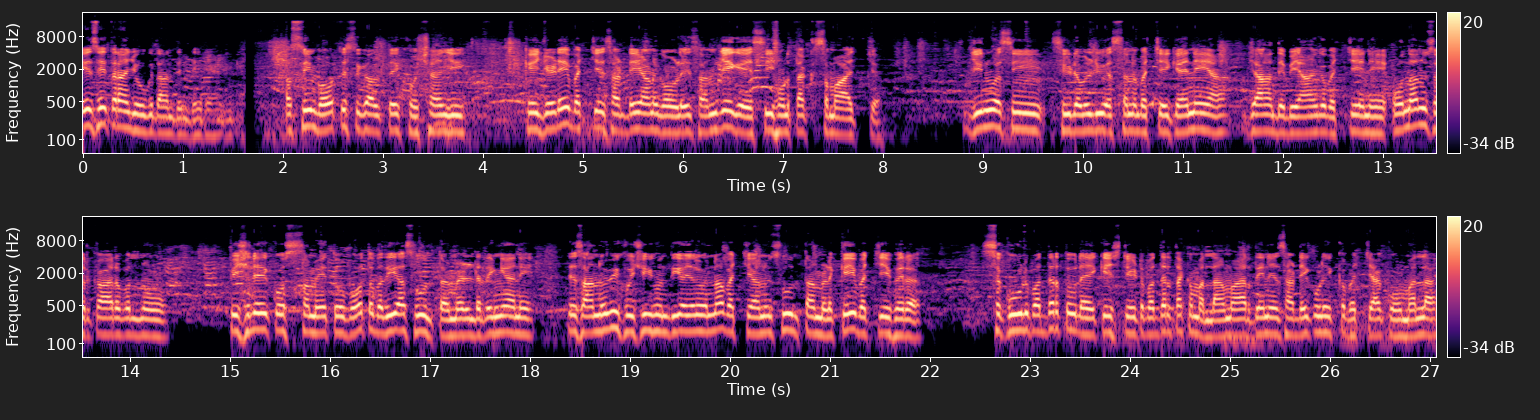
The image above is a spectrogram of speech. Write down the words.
ਇਸੇ ਤਰ੍ਹਾਂ ਯੋਗਦਾਨ ਦਿੰਦੇ ਰਹਿਣਗੇ। ਅਸੀਂ ਬਹੁਤ ਇਸ ਗੱਲ ਤੇ ਖੁਸ਼ ਹਾਂ ਜੀ ਕਿ ਜਿਹੜੇ ਬੱਚੇ ਸਾਡੇ ਅਣਗੌਲੇ ਸਮਝੇ ਗਏ ਸੀ ਹੁਣ ਤੱਕ ਸਮਾਜ 'ਚ, ਜਿਹਨੂੰ ਅਸੀਂ CWSN ਬੱਚੇ ਕਹਿੰਦੇ ਆ ਜਾਂ ਦਿਵਿਆਂਗ ਬੱਚੇ ਨੇ, ਉਹਨਾਂ ਨੂੰ ਸਰਕਾਰ ਵੱਲੋਂ ਪਿਛਲੇ ਕੁਝ ਸਮੇਂ ਤੋਂ ਬਹੁਤ ਵਧੀਆ ਸਹੂਲਤਾਂ ਮਿਲ ਰਹੀਆਂ ਨੇ ਤੇ ਸਾਨੂੰ ਵੀ ਖੁਸ਼ੀ ਹੁੰਦੀ ਹੈ ਜਦੋਂ ਉਹਨਾਂ ਬੱਚਿਆਂ ਨੂੰ ਸਹੂਲਤਾਂ ਮਿਲ ਕੇ ਹੀ ਬੱਚੇ ਫਿਰ ਸਕੂਲ ਪੱਧਰ ਤੋਂ ਲੈ ਕੇ ਸਟੇਟ ਪੱਧਰ ਤੱਕ ਮੱਲਾਂ ਮਾਰਦੇ ਨੇ। ਸਾਡੇ ਕੋਲ ਇੱਕ ਬੱਚਾ ਕੋਮਲ ਆ,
